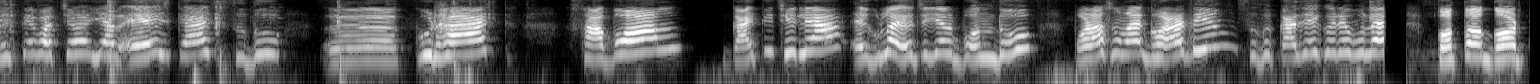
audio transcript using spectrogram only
দেখতে পাচ্ছ? ইয়ার এই গাছ শুধু আহ, কুড়হাট শাবল গাইতি ছিলা এগুলো হচ্ছে ইয়ার বন্ধু। পড়াশোনায় ঘোরা ডিম শুধু কাজেই করে বলে। কত গর্ত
